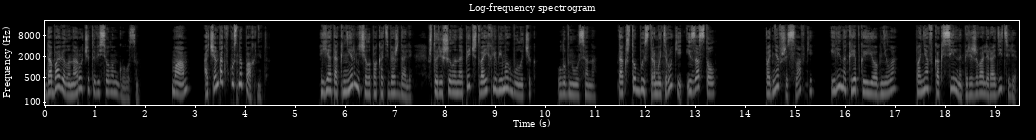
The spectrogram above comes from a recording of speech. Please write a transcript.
добавила нарочито веселым голосом. — Мам, а чем так вкусно пахнет? — Я так нервничала, пока тебя ждали, что решила напечь твоих любимых булочек улыбнулась она. Так что быстро мыть руки и за стол. Поднявшись с лавки, Илина крепко ее обняла, поняв, как сильно переживали родители,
